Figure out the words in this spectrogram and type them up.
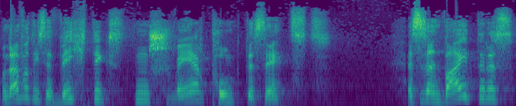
und einfach diese wichtigsten Schwerpunkte setzt. Es ist ein weiteres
